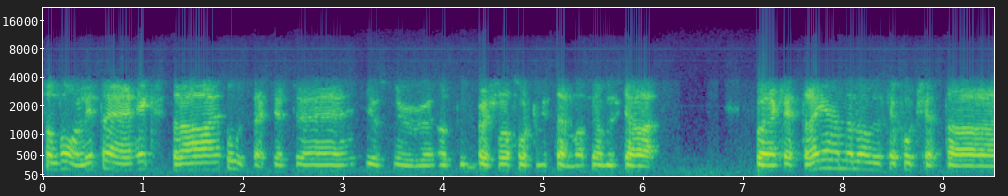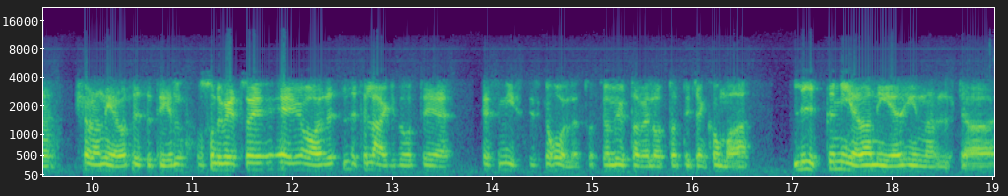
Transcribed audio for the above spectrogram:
som vanligt är extra osäkert eh, just nu. Att börsen har svårt att bestämma sig om det ska börja klättra igen eller om vi ska fortsätta köra neråt lite till. Och som du vet så är jag lite lagd åt det pessimistiska hållet. Så jag lutar väl åt att det kan komma lite mera ner innan vi ska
